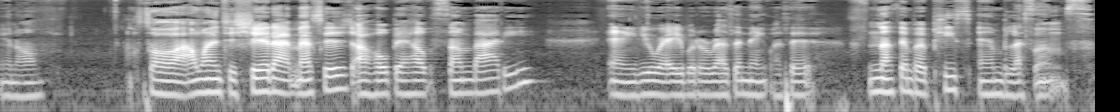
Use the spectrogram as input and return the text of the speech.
You know. So I wanted to share that message. I hope it helps somebody and you were able to resonate with it. Nothing but peace and blessings.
